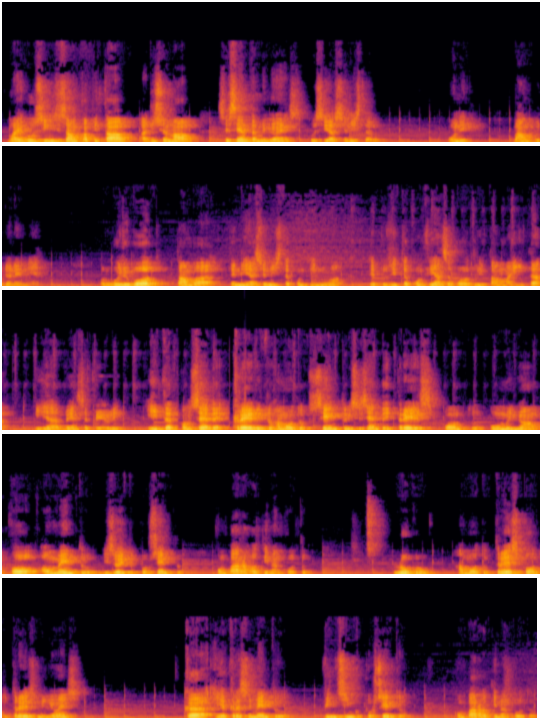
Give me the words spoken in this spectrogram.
Mas injeção capital adicional 60 milhões o acionista único, Banco da Nenê. Orgulho bot, também tem acionista continua, deposita confiança para outro também ita, e a bem se tele. ITA concede crédito a muito 163,1 milhão, ou aumento 18% comparado ao Tinancoto. Lucro a muito 3,3 milhões, que é crescimento 25% Tinancoto.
